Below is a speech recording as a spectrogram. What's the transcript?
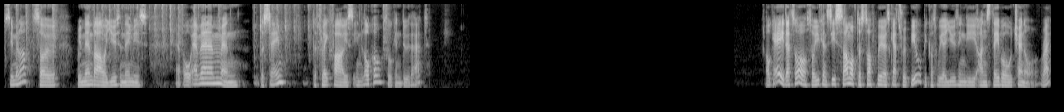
similar. So remember our username is FOMM and the same. The Flake file is in local, so we can do that. Okay, that's all. So you can see some of the software gets rebuilt because we are using the unstable channel, right?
